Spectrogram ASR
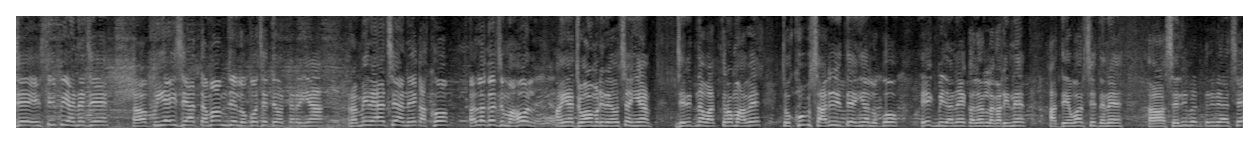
જે એસીપી અને જે પીઆઈ છે, આ તમામ જે લોકો છે તે અત્યારે અહીંયા રમી રહ્યા છે અને એક આખો અલગ જ માહોલ અહીંયા જોવા મળી રહ્યો છે. અહીંયા જે રીતના વાત કરવામાં આવે તો ખૂબ સારી રીતે અહીંયા લોકો એકબીજાને કલર લગાડીને આ તહેવાર છે તેને સેલિબ્રેટ કરી રહ્યા છે.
